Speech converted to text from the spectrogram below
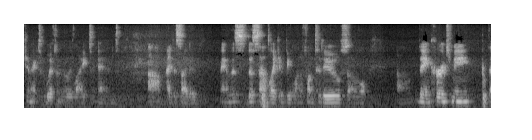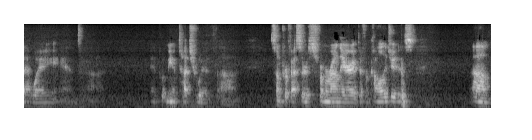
connected with and really liked. And um, I decided, man, this this sounds like it'd be a lot of fun to do. So um, they encouraged me that way and and put me in touch with uh, some professors from around the area at different colleges. Um,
